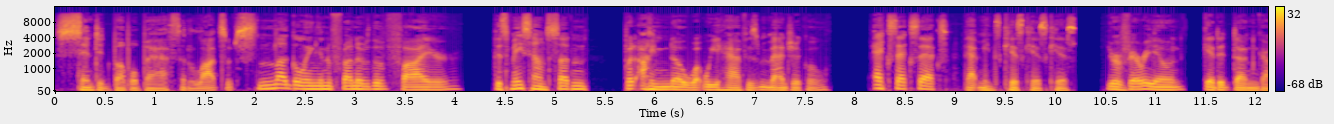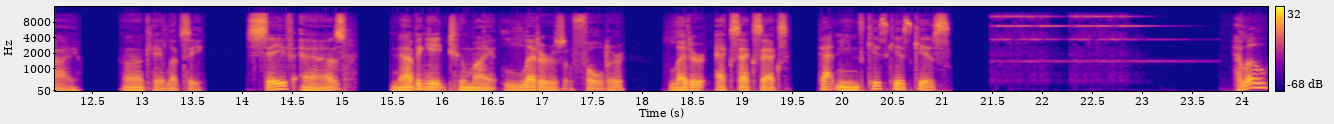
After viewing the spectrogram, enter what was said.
scented bubble baths, and lots of snuggling in front of the fire. This may sound sudden, but I know what we have is magical. XXX, that means kiss, kiss, kiss. Your very own get it done guy. Okay, let's see. Save as, navigate to my letters folder, letter XXX, that means kiss, kiss, kiss. Hello?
